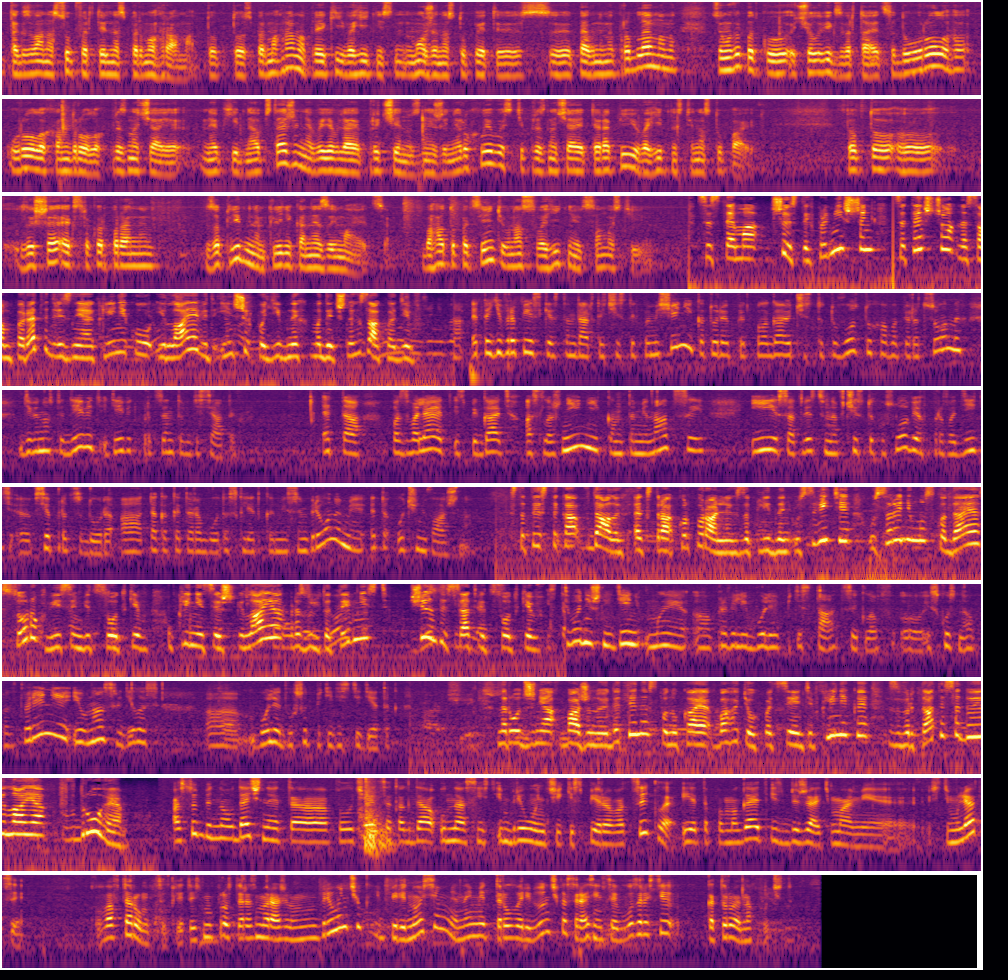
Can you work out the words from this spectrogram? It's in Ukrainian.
так звана субфертильна спермограма, тобто спермограма, при якій вагітність може наступити з певними проблемами. В цьому випадку чоловік звертається до уролога. Уролог-андролог призначає необхідне обстеження, виявляє причину зниження рухливості, призначає терапію, вагітності наступають. Тобто лише екстракорпоральним заплідненням клініка не займається. Багато пацієнтів у нас вагітніють самостійно. Система чистих приміщень це те, що насамперед відрізняє клініку Ілая від інших подібних медичних закладів. Это европейские стандарты чистых помещений, которые предполагают чистоту воздуха в операционных 99,9% десятых. Это позволяет избегать осложнений, контаминации и, соответственно, в чистых условиях проводить э, все процедуры. А так как это работа с клетками и с эмбрионами, это очень важно. Статистика вдалих екстракорпоральних запліднень у світі у середньому складає 48%. У клініці ж Ілая результативність 60%. Сегодняшний день мы э, провели более 500 циклов э, искусственного оплодотворения, и у нас родилось э, более 250 деток. Народження бажаної дитини спонукає багатьох пацієнтів клініки звертатися до Ілая вдруге. Особенно удачно это получается, когда у нас есть эмбриончики с первого цикла, и это помогает избежать маме стимуляции во втором цикле. То есть мы просто размораживаем эмбриончик и переносим, и она имеет второго ребеночка с разницей в возрасте, которую она хочет.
